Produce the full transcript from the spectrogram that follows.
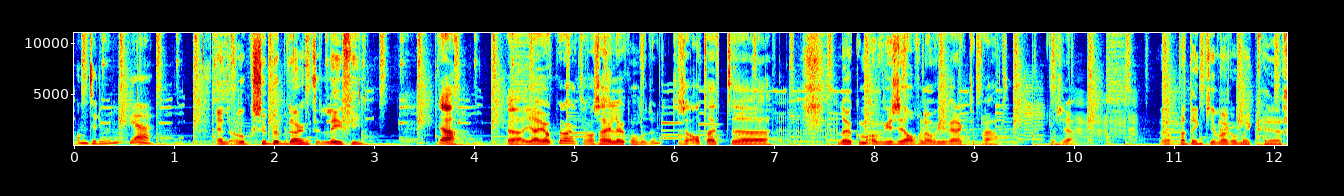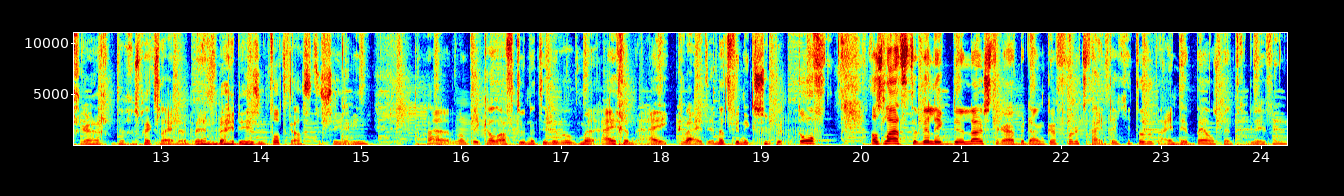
om te doen, ja. En ook super bedankt Levi. Ja, ja jij ook bedankt. Het was heel leuk om te doen. Het is altijd uh, leuk om over jezelf en over je werk te praten. Dus ja. Uh, wat denk je waarom ik uh, graag de gespreksleider ben bij deze podcastserie? Uh, want ik kan af en toe natuurlijk ook mijn eigen ei kwijt. En dat vind ik super tof. Als laatste wil ik de luisteraar bedanken voor het feit dat je tot het einde bij ons bent gebleven.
